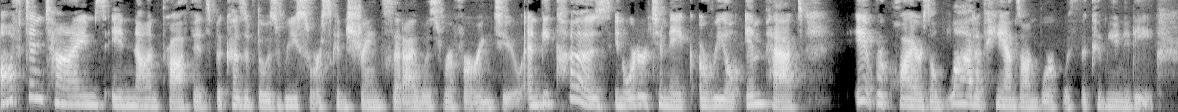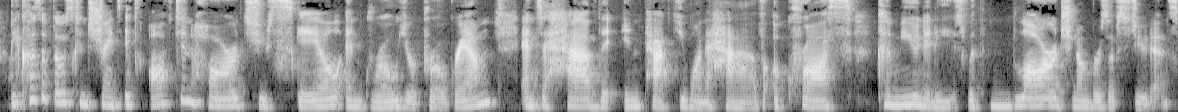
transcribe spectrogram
Oftentimes in nonprofits, because of those resource constraints that I was referring to, and because in order to make a real impact, it requires a lot of hands on work with the community. Because of those constraints, it's often hard to scale and grow your program and to have the impact you want to have across communities with large numbers of students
